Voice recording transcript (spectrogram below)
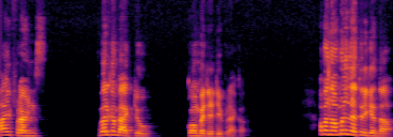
Hi friends welcome back to competitive cracker അപ്പോൾ നമ്മൾ ഇന്ന് എന്താ?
